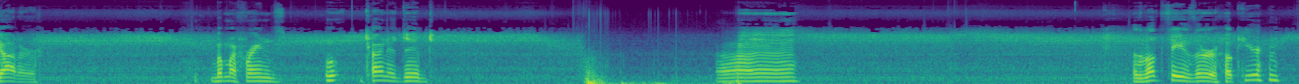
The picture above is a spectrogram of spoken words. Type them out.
Got her. But my friends kind of dipped. Uh, I was about to say, is there a hook here?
